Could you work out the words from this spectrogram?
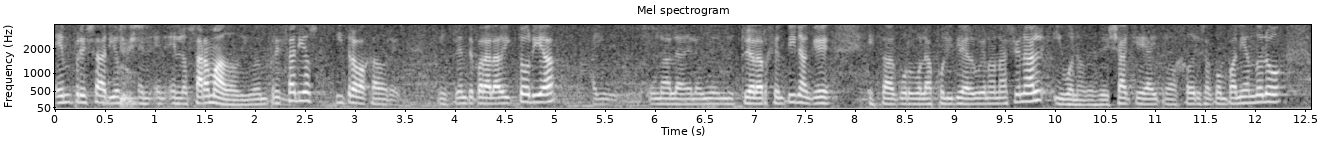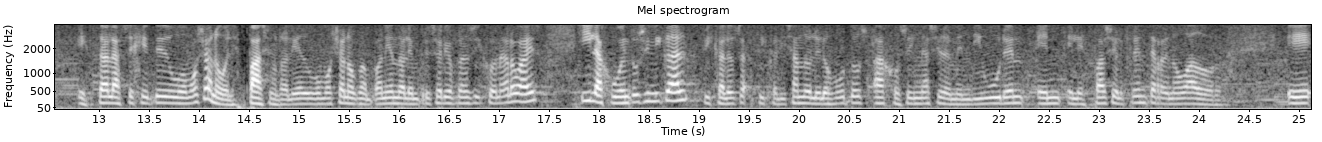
empresarios, en, los armados digo, empresarios y trabajadores. En Frente para la Victoria hay un, un ala de la Unión Industrial Argentina que está de acuerdo con las políticas del gobierno nacional y bueno, desde ya que hay trabajadores acompañándolo, está la CGT de Hugo Moyano, o el espacio en realidad de Hugo Moyano acompañando al empresario Francisco Narváez, y la Juventud Sindical fiscalizándole los votos a José Ignacio de Mendiguren en el espacio del Frente Renovador. Eh,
